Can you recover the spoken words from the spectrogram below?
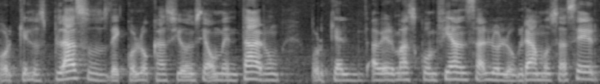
porque los plazos de colocación se aumentaron, porque al haber más confianza lo logramos hacer,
